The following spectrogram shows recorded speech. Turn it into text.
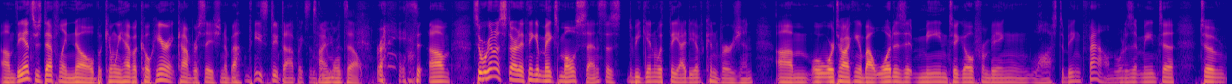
um, the answer is definitely no. But can we have a coherent conversation about these two topics? In 30 Time will minutes? tell. Right. Um, so we're going to start. I think it makes most sense to, to begin with the idea of conversion. Um, we're talking about what does it mean to go from being lost to being found. What does it mean to to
